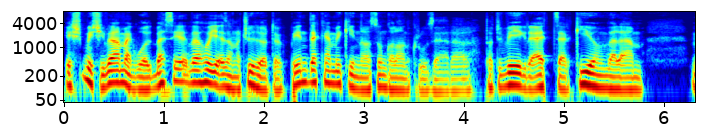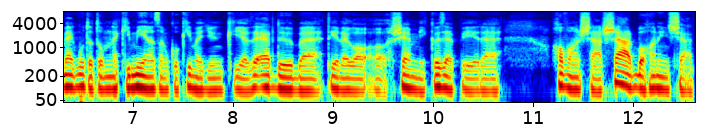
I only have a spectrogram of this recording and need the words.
és Micsivel meg volt beszélve, hogy ezen a csütörtök pénteken mi kinnalszunk a Land Cruiserrel. Tehát végre egyszer kijön velem, megmutatom neki, milyen az, amikor kimegyünk ki az erdőbe, tényleg a, a semmi közepére, ha van sár, sárba, ha nincs sár,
